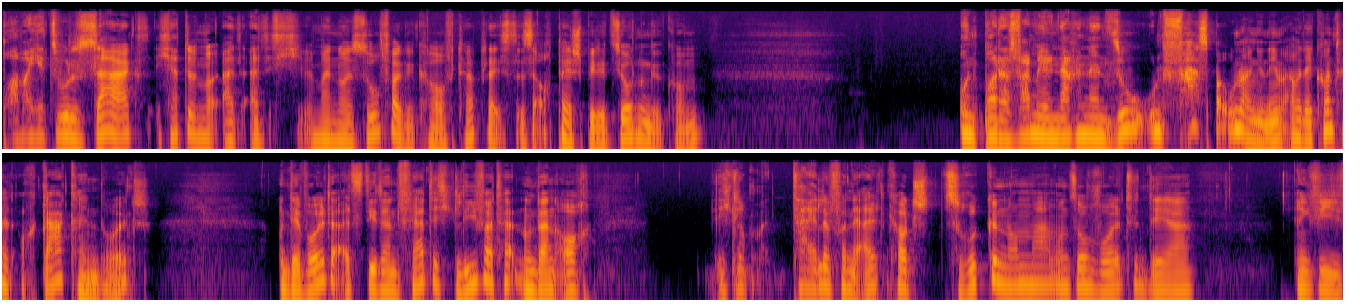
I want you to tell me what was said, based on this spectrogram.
Boah, aber jetzt, wo du sagst, ich hatte, als ich mein neues Sofa gekauft habe, da ist es auch per Speditionen gekommen. Und boah, das war mir im Nachhinein so unfassbar unangenehm, aber der konnte halt auch gar kein Deutsch. Und der wollte, als die dann fertig geliefert hatten und dann auch, ich glaube, Teile von der alten Couch zurückgenommen haben und so, wollte der irgendwie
